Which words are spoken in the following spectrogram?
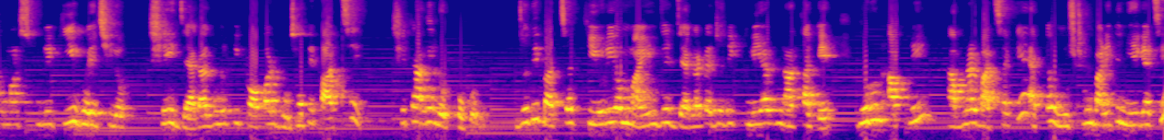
তোমার স্কুলে কি হয়েছিল, সেই জায়গাগুলো কি প্রপার বোঝাতে পারছে? সেটা আগে লক্ষ্য করুন। যদি বাচ্চার থিওরি অফ মাইন্ডের জায়গাটা যদি ক্লিয়ার না থাকে, ধরুন আপনি আপনার বাচ্চাকে একটা অনুষ্ঠান বাড়িতে নিয়ে গেছে,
